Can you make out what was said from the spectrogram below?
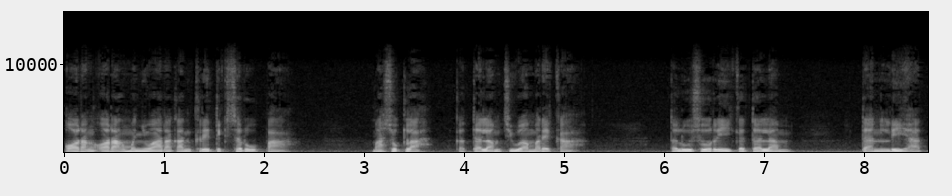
orang-orang menyuarakan kritik serupa, masuklah ke dalam jiwa mereka, telusuri ke dalam, dan lihat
